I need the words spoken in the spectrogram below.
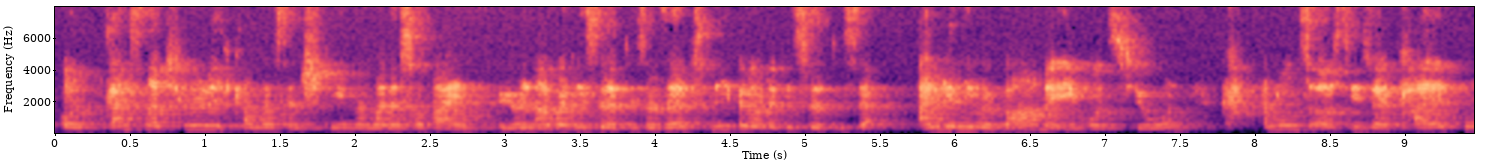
Und ganz natürlich kann das entstehen, wenn wir das so reinfühlen. Aber diese, diese Selbstliebe oder diese, diese angenehme, warme Emotion kann uns aus dieser kalten,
